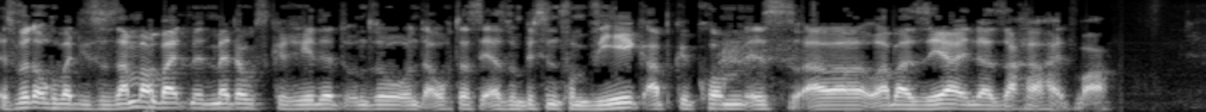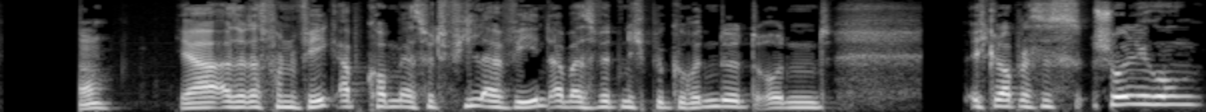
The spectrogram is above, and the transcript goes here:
es wird auch über die Zusammenarbeit mit Maddox geredet und so und auch, dass er so ein bisschen vom Weg abgekommen ist, aber, aber sehr in der Sache halt war. Ja, also das von Weg abkommen, es wird viel erwähnt, aber es wird nicht begründet und ich glaube, das ist, Entschuldigung,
